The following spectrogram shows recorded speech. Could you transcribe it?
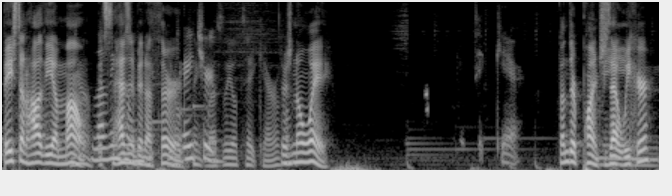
Based on how the amount, it hasn't been a third. Very think true. Leslie will take care of There's him? no way. Take care. Thunder I punch is that weaker? mean,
